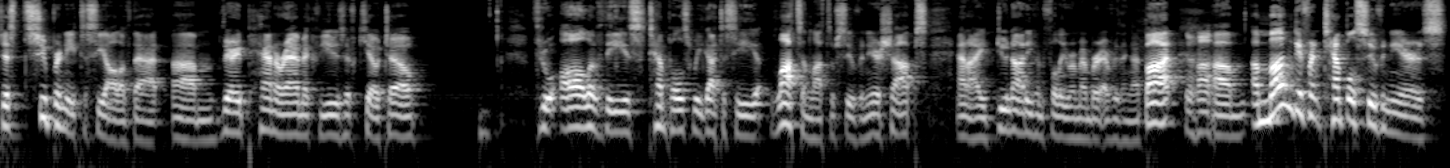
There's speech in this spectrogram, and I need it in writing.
just super neat to see all of that. Um, very panoramic views of Kyoto. Through all of these temples, we got to see lots and lots of souvenir shops, and I do not even fully remember everything I bought. Um, among different temple souvenirs,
